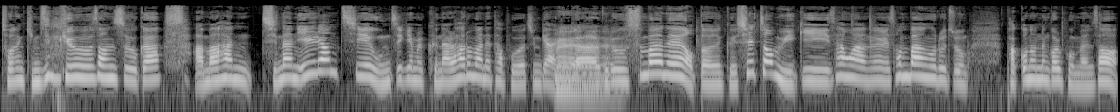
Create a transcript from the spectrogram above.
저는 김승규 선수가 아마 한 지난 1년치의 움직임을 그날 하루 만에 다 보여준 게 아닌가. 네. 그리고 수많은 어떤 그 실점 위기 상황을 선방으로 좀 바꿔놓는 걸 보면서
